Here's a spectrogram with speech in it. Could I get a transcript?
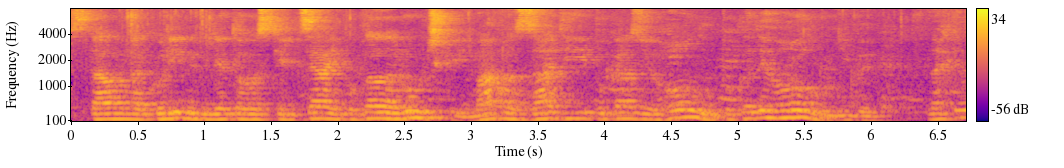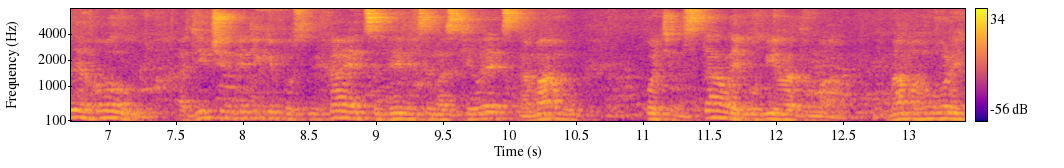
стала на коліни біля того стільця і поклала ручки. І мама ззаді їй показує голову, поклади голову, ніби нахили голову. А дівчинка тільки посміхається, дивиться на стілець, на маму, потім встала і побігла до мами. Мама говорить,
